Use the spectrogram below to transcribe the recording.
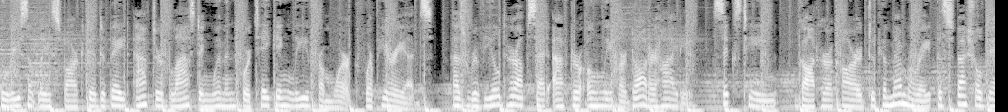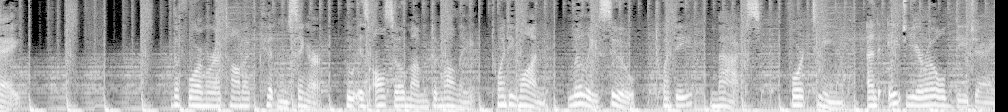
who recently sparked a debate after blasting women for taking leave from work for periods, has revealed her upset after only her daughter Heidi, 16, got her a card to commemorate the special day. The former Atomic Kitten hmm. singer, who is also mum to Molly, 21, Lily Sue, 20, Max, 14, and 8-year-old DJ,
